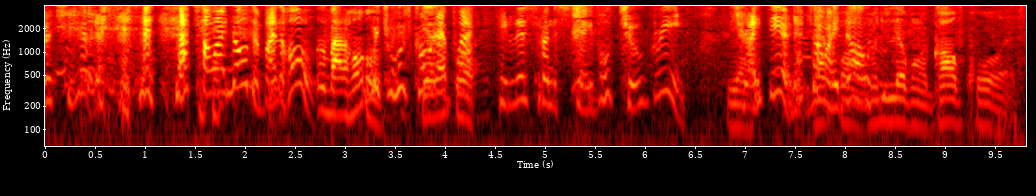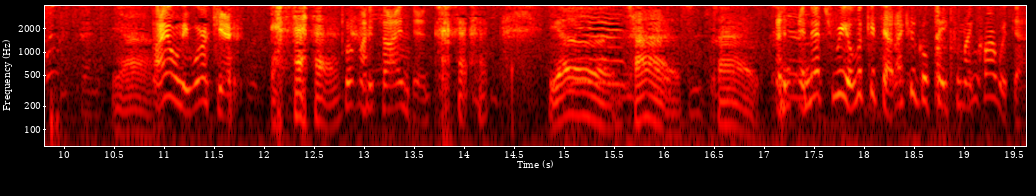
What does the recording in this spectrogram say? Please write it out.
That's how I know them by the hole. About a hole. Which who's called yeah, that that part. part? He lives on the stable two green. Yeah. It's right there. That's That how I part, know. When you live on a golf course. Yeah. I only work here. Put my time in. yeah, ties, ties. And, and that's real. Look at that. I could go pay for my car with that.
